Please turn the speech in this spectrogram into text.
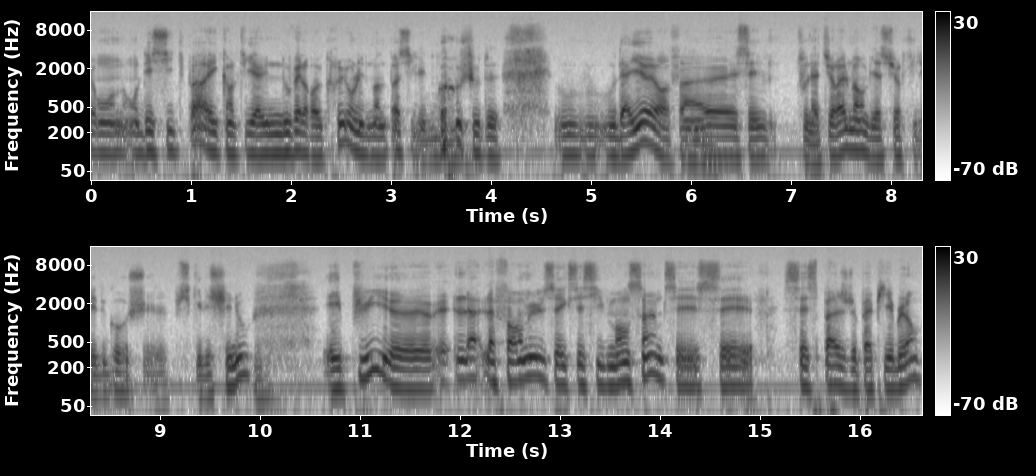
on ne décide pas, et quand il y a une nouvelle recrue, on ne lui demande pas s'il est de gauche ou, d'ailleurs. Enfin, c'est tout naturellement, bien sûr, qu'il est de gauche, puisqu'il est chez nous. Et puis, euh, la, formule, c'est excessivement simple, c'est 16 pages de papier blanc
